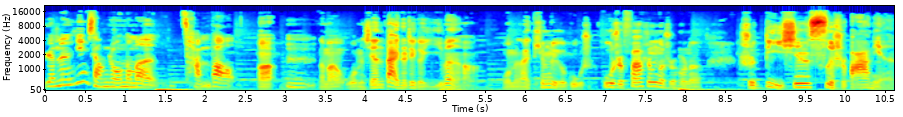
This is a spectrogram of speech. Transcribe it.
人们印象中那么残暴。啊，嗯那么我们先带着这个疑问啊，我们来听这个故事。故事发生的时候呢，是帝辛四十八年。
